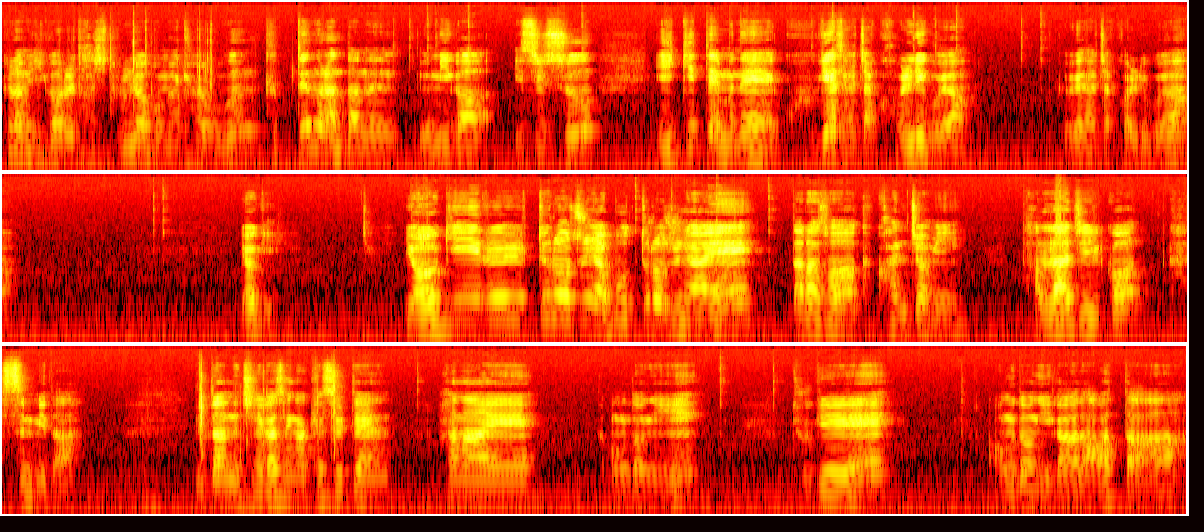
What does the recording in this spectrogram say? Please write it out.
그럼 이거를 다시 돌려보면 결국은 급등을 한다는 의미가 있을 수 있기 때문에 그게 살짝 걸리고요. 그게 살짝 걸리고요. 여기 여기를 뚫어주냐 못 뚫어주냐에 따라서 그 관점이 달라질 것 같습니다. 일단은 제가 생각했을 땐 하나의 엉덩이, 두 개의 엉덩이가 나왔다.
